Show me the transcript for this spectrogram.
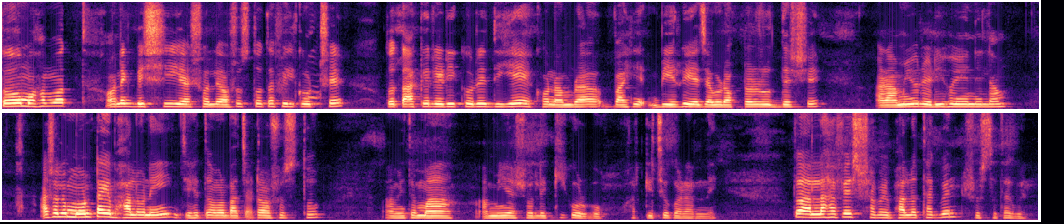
তো মোহাম্মদ অনেক বেশি আসলে অসুস্থতা ফিল করছে। তো তাকে রেডি করে দিয়ে এখন আমরা বাহির বের হয়ে যাব ডক্টরের উদ্দেশ্যে। আর আমিও রেডি হয়ে নিলাম। আসলে মনটাই ভালো নেই, যেহেতু আমার বাচ্চাটা অসুস্থ। আমি তো, মা, আমি আসলে কি করব? আর কিছু করার নেই। তো আল্লাহ হাফেজ, সবাই ভালো থাকবেন, সুস্থ থাকবেন।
